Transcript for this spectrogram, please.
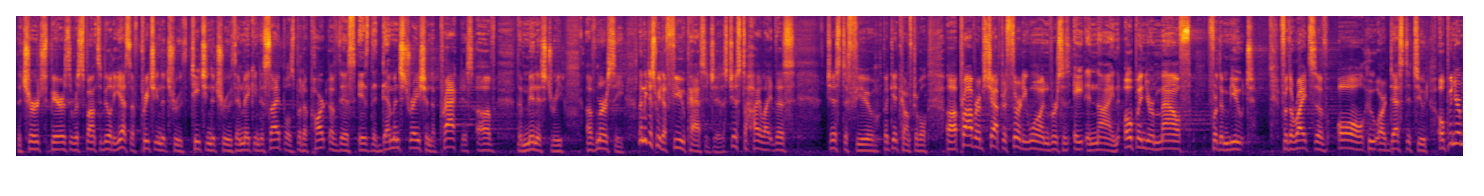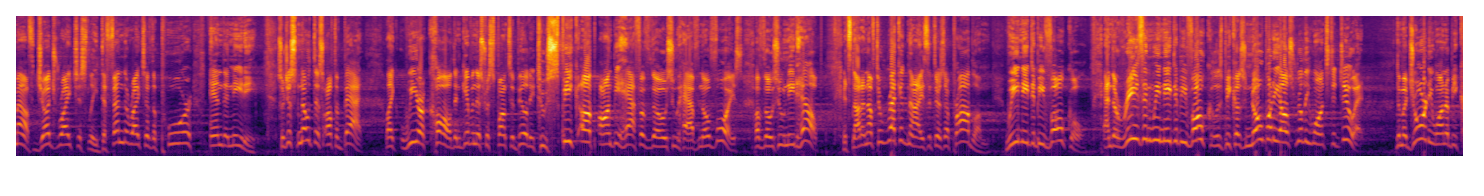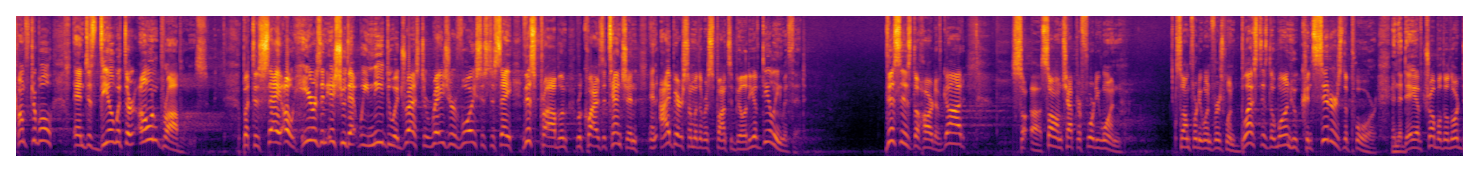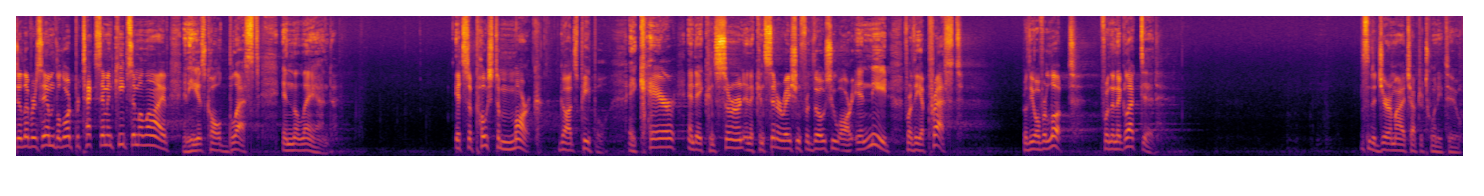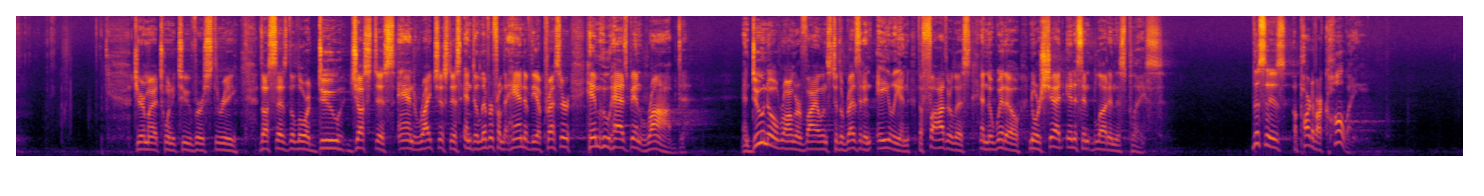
The church bears the responsibility, yes, of preaching the truth, teaching the truth, and making disciples, but a part of this is the demonstration, the practice of the ministry of mercy. Let me just read a few passages just to highlight this, just a few, but get comfortable. Uh, Proverbs chapter 31, verses 8 and 9. Open your mouth for the mute for the rights of all who are destitute. Open your mouth, judge righteously, defend the rights of the poor and the needy. So just note this off the bat like we are called and given this responsibility to speak up on behalf of those who have no voice, of those who need help. It's not enough to recognize that there's a problem. We need to be vocal. And the reason we need to be vocal is because nobody else really wants to do it. The majority want to be comfortable and just deal with their own problems. But to say, oh, here's an issue that we need to address, to raise your voice, is to say, this problem requires attention, and I bear some of the responsibility of dealing with it. This is the heart of God. Uh, Psalm chapter 41. Psalm 41, verse 1 Blessed is the one who considers the poor. In the day of trouble, the Lord delivers him, the Lord protects him and keeps him alive, and he is called blessed in the land. It's supposed to mark God's people a care and a concern and a consideration for those who are in need, for the oppressed, for the overlooked, for the neglected. Listen to Jeremiah chapter 22. Jeremiah 22, verse 3. Thus says the Lord, Do justice and righteousness and deliver from the hand of the oppressor him who has been robbed. And do no wrong or violence to the resident alien, the fatherless, and the widow, nor shed innocent blood in this place. This is a part of our calling,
